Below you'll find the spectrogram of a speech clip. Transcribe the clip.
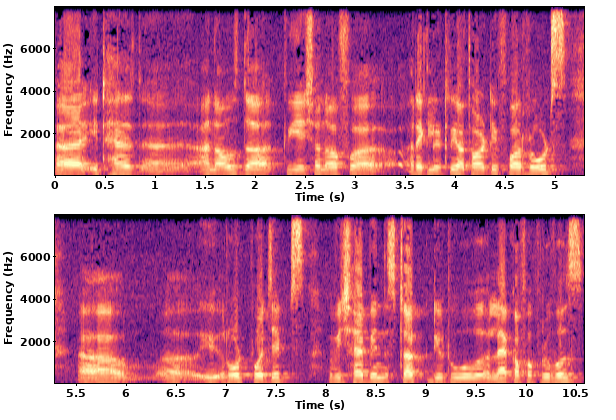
uh, it has uh, announced the creation of uh, regulatory authority for roads, uh, road projects which have been stuck due to lack of approvals.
